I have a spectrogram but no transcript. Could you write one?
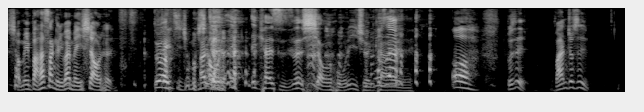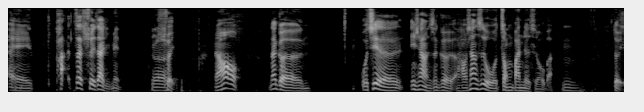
小明把他上个礼拜没笑了，对啊，这一集全部笑了。一一开始这笑的火力全开、欸，啊、哦，不是，反正就是，哎、欸，趴在睡袋里面睡，嗯、然后那个我记得印象很深刻，好像是我中班的时候吧，嗯，对，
